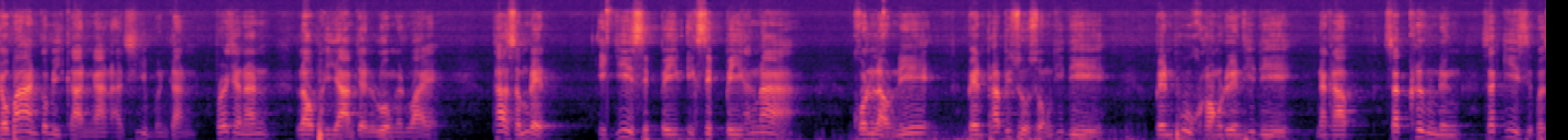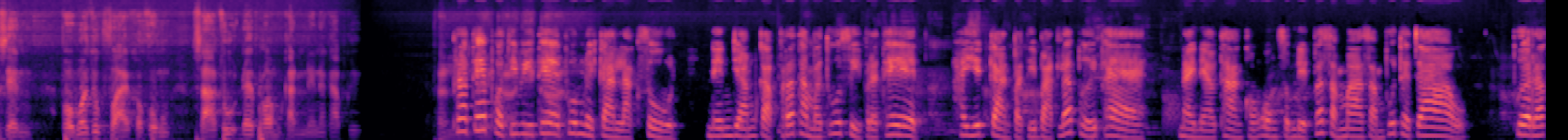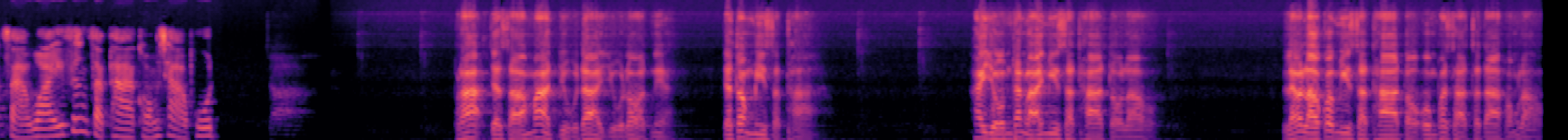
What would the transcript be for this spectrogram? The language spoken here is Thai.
ชาวบ้านก็มีการงานอาชีพเหมือนกัน เพราะฉะนั้นเราพยายามจะรวมกันไว้ ถ้าสำเร็จอีก 20 ปีอีก 10 ปีข้างหน้า คนเหล่านี้เป็นพระพิสุสงฆ์ที่ดี เป็นผู้ครองเรือนที่ดีนะครับ สักครึ่งหนึ่งสัก 20%ผมว่าทุกฝ่ายก็คงสาธุได้พร้อมกันเนี่ยนะครับ พระเทพโพธิวิเทศผู้อำนวยการหลักสูตร เน้นย้ำกับพระธรรมทูตสี่ประเทศ ให้ยึดการปฏิบัติและเผยแผ่ในแนวทางขององค์สมเด็จพระสัมมาสัมพุทธเจ้า เพื่อรักษาไว้ซึ่งศรัทธาของชาวพุทธ พระจะสามารถอยู่ได้อยู่รอดเนี่ยจะต้องมีศรัทธา ให้โยมทั้งหลายมีศรัทธาต่อเรา แล้วเราก็มีศรัทธาต่อองค์พระศาสดาของเรา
